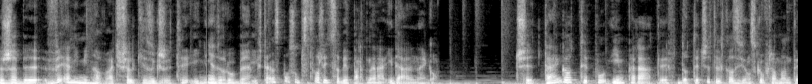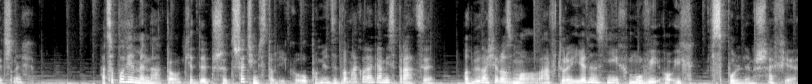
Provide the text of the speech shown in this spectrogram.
żeby wyeliminować wszelkie zgrzyty i niedoróby i w ten sposób stworzyć sobie partnera idealnego. Czy tego typu imperatyw dotyczy tylko związków romantycznych? A co powiemy na to, kiedy przy trzecim stoliku, pomiędzy dwoma kolegami z pracy, odbywa się rozmowa, w której jeden z nich mówi o ich wspólnym szefie?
